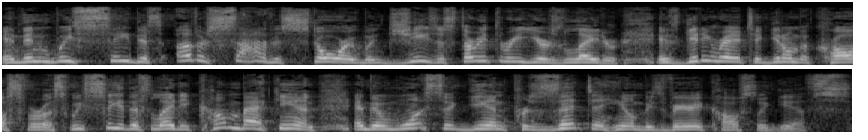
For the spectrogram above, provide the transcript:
And then we see this other side of the story when Jesus, 33 years later, is getting ready to get on the cross for us. We see this lady come back in and then once again present to him these very costly gifts.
